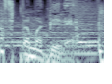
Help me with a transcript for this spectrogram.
автомобили.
